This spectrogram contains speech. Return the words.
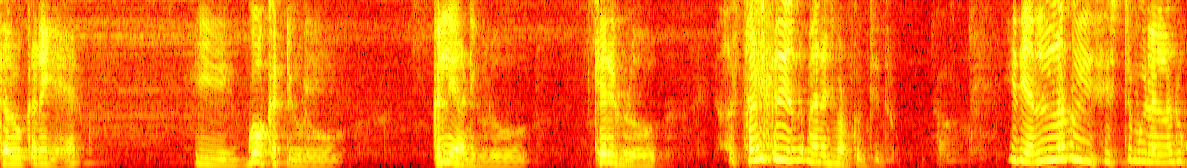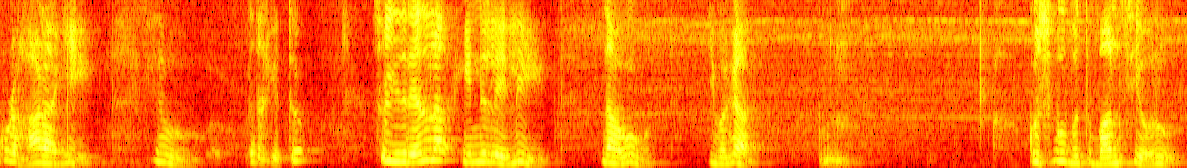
ಕೆಲವು ಕಡೆಗೆ ಈ ಗೋಕಟ್ಟಿಗಳು, ಕಲ್ಯಾಣಿಗಳು, ಕೆರೆಗಳು ಸ್ಥಳೀಕರು ಮ್ಯಾನೇಜ್ ಮಾಡ್ಕೊತಿದ್ರು. ಇದೆಲ್ಲನೂ ಈ ಸಿಸ್ಟಮ್ಗಳೆಲ್ಲರೂ ಕೂಡ ಹಾಳಾಗಿ ಇದು ಇದಾಗಿತ್ತು. ಸೊ ಇದರೆಲ್ಲ ಹಿನ್ನೆಲೆಯಲ್ಲಿ ನಾವು ಇವಾಗ ಕುಸುಬು ಮತ್ತು ಮಾನ್ಸಿಯವರು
